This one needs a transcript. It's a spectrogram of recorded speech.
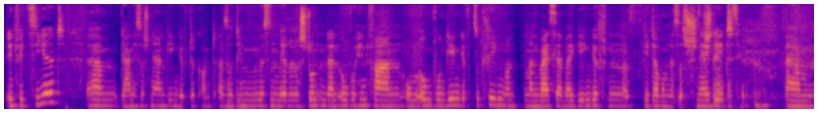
infiziert, ähm, gar nicht so schnell an Gegengifte kommt. Also okay. die müssen mehrere Stunden dann irgendwo hinfahren, um irgendwo ein Gegengift zu kriegen. Und man weiß ja bei Gegengiften, es geht darum, dass es schnell, schnell geht. Mhm. Ähm,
